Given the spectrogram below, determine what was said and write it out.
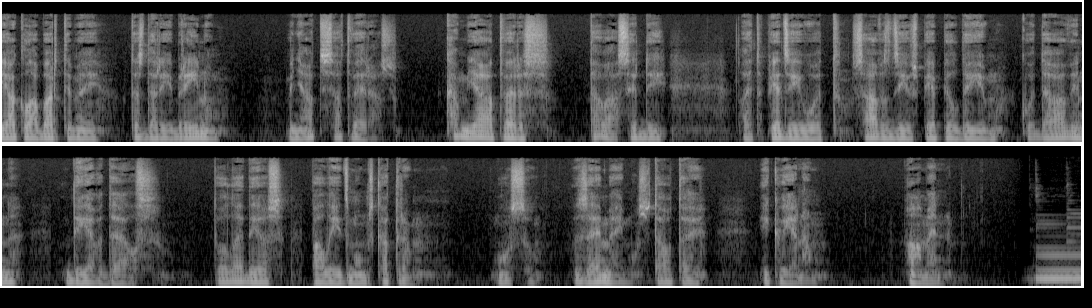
Pie aklā Bartimēja tas darīja brīnumu. Viņa acis atvērās. Kam jāatveras tavā sirdī, lai tu piedzīvotu savas dzīves piepildījumu, ko dāvina Dieva dēls? To lai Dievs palīdz mums katram, mūsu zemē, mūsu tautai, ikvienam. Āmen! thank you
